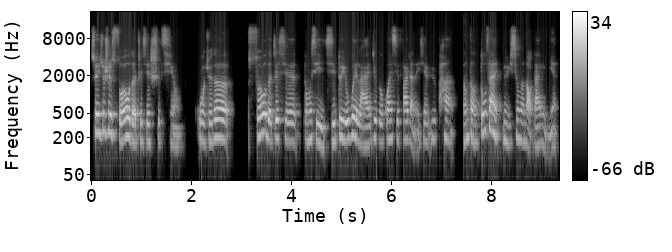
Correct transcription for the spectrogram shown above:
所以，就是所有的这些事情，我觉得所有的这些东西，以及对于未来这个关系发展的一些预判等等，都在女性的脑袋里面。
